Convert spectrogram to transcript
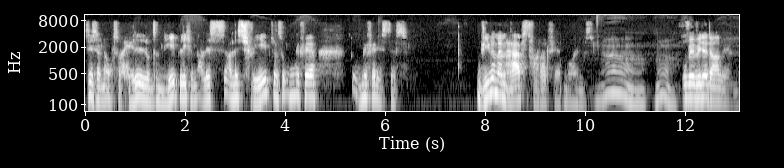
Es ist dann auch so hell und so neblig und alles, alles schwebt und so ungefähr, so ungefähr ist es. Wie wenn man im Herbst Fahrrad fährt morgens. Ah, ah. Wo wir wieder da wären.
